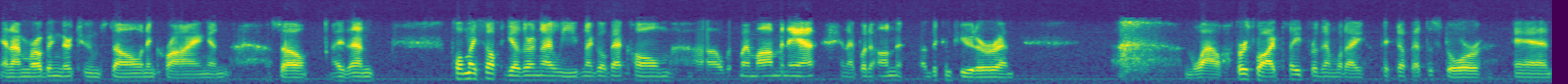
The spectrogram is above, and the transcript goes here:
And I'm rubbing their tombstone and crying. And so I then pull myself together and I leave and I go back home uh, with my mom and aunt and I put it on the, on the computer and wow. First of all, I played for them what I picked up at the store and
